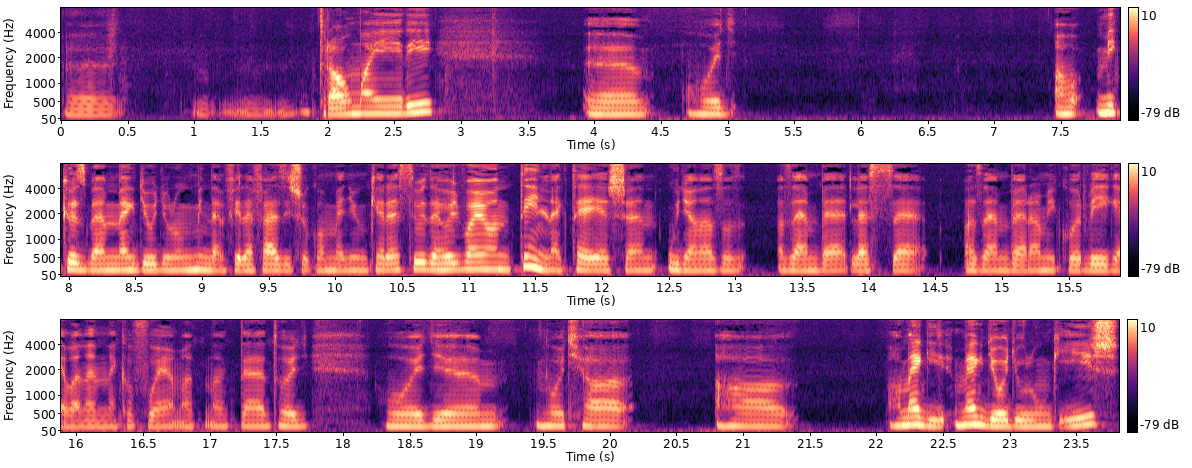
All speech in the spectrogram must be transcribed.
ö, trauma éri, ö, hogy a, miközben meggyógyulunk, mindenféle fázisokon megyünk keresztül, de hogy vajon tényleg teljesen ugyanaz az, az ember lesz-e az ember, amikor vége van ennek a folyamatnak. Tehát, hogy, hogy hogyha ha, ha meg, meggyógyulunk is,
